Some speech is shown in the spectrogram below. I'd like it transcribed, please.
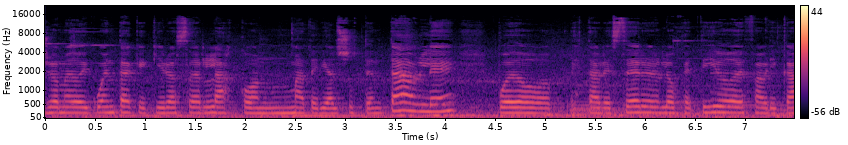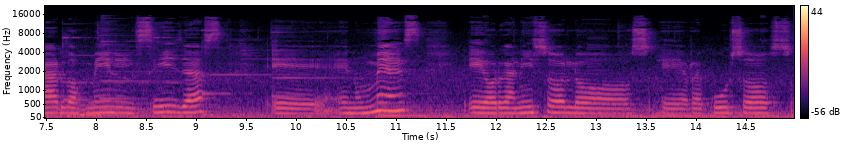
yo me doy cuenta que quiero hacerlas con un material sustentable. Puedo establecer el objetivo de fabricar 2.000 sillas eh, en un mes eh, organizo los eh, recursos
